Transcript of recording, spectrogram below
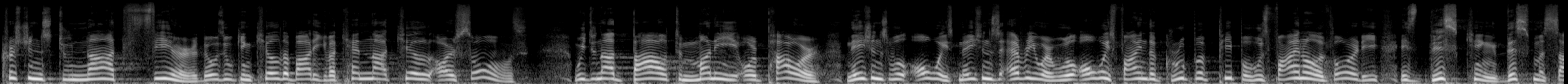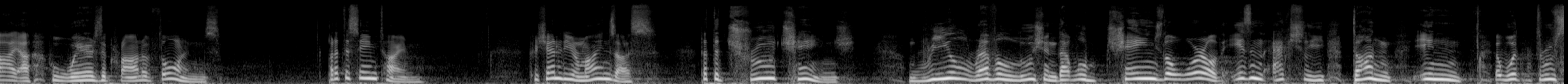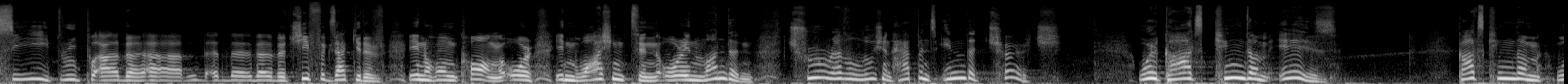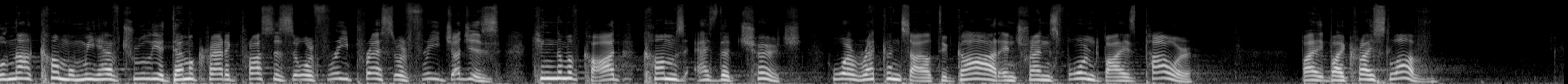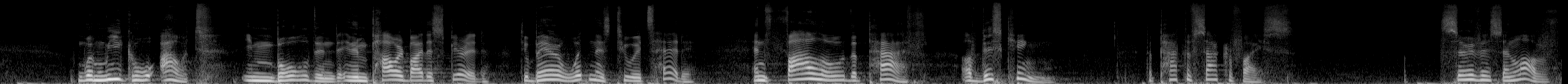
Christians do not fear those who can kill the body but cannot kill our souls. We do not bow to money or power. Nations will always, nations everywhere will always find a group of people whose final authority is this king, this Messiah who wears the crown of thorns. But at the same time, Christianity reminds us that the true change, real revolution that will change the world isn't actually done in, with, through C, through uh, the, uh, the, the, the chief executive in Hong Kong or in Washington or in London. True revolution happens in the church where God's kingdom is. God's kingdom will not come when we have truly a democratic process or free press or free judges. Kingdom of God comes as the church who are reconciled to God and transformed by his power, by, by Christ's love. When we go out emboldened and empowered by the Spirit to bear witness to its head and follow the path of this king, the path of sacrifice service, and love.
